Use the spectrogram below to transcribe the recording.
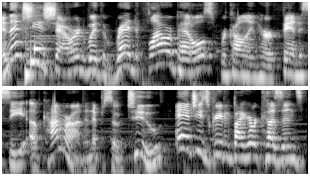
and then she is showered with red flower petals, recalling her fantasy of Kamran in episode two, and she's greeted by her cousins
